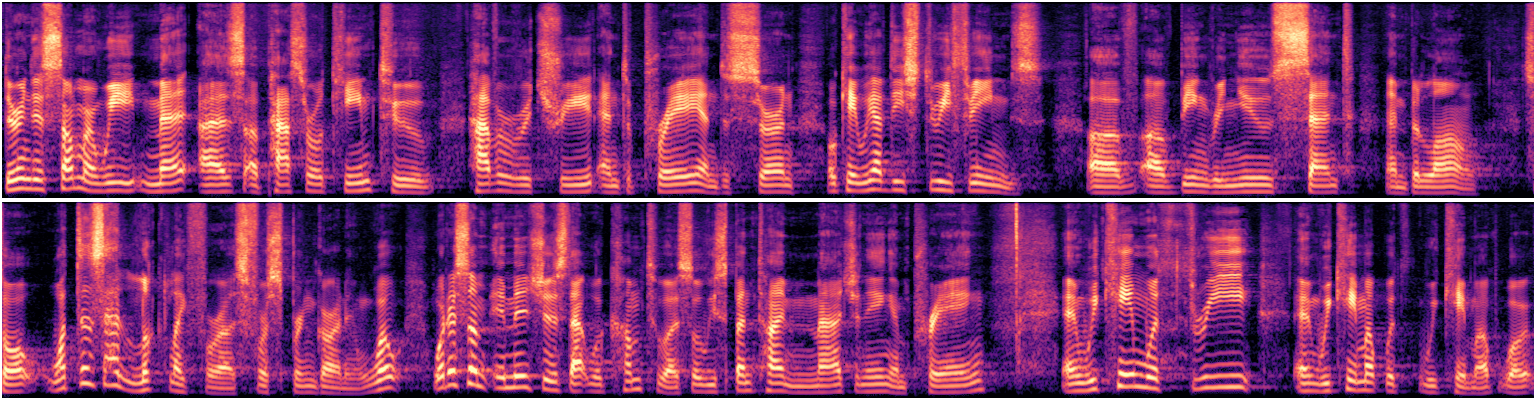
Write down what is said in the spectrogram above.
During this summer, we met as a pastoral team to have a retreat and to pray and discern okay, we have these three themes of, of being renewed, sent, and belong. So, what does that look like for us for Spring Garden? Well, what are some images that would come to us? So, we spent time imagining and praying. And we came with three, and we came up with, we came up, well,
